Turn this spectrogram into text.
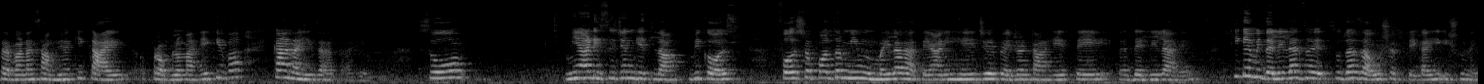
सर्वांना सांगूया की काय प्रॉब्लेम आहे किंवा का नाही जात आहे. सो मी हा डिसिजन घेतला बिकॉज फर्स्ट ऑफ ऑल तर मी मुंबईला राहते आणि हे जे पेजंट आहे ते दिल्लीला आहे. ठीक आहे मी दिल्लीला जा सुद्धा जाऊ शकते काही इशू नाही.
